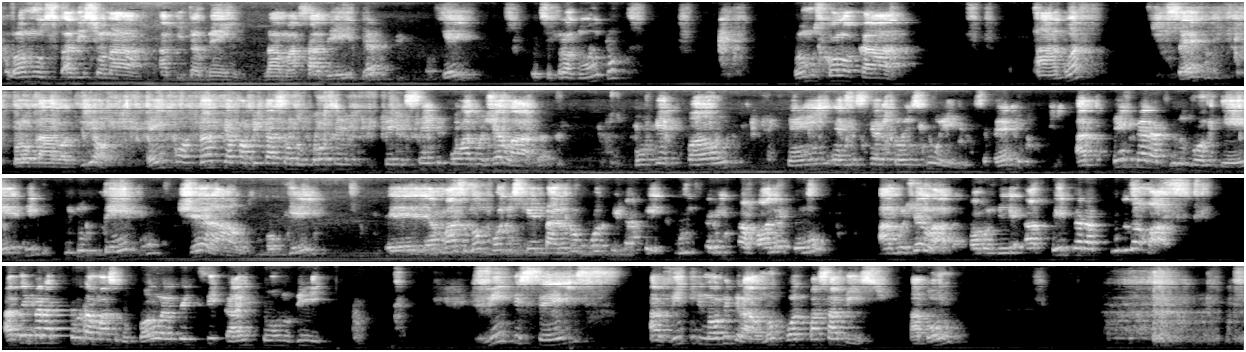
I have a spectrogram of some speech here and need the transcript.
Vamos adicionar aqui também na amassadeira, ok? Esse produto. Vamos colocar água, certo? Colocar água aqui, ó. É importante que a fabricação do pão seja feita sempre com água gelada, porque pão tem essas questões com ele, certo? A temperatura do ambiente e do tempo geral, ok? É, a massa não pode esquentar, ela não pode ficar quente. Por isso que a gente trabalha com água gelada, para manter a temperatura da massa. A temperatura da massa do pão ela tem que ficar em torno de 26 a 29 graus. Não pode passar disso, tá bom?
